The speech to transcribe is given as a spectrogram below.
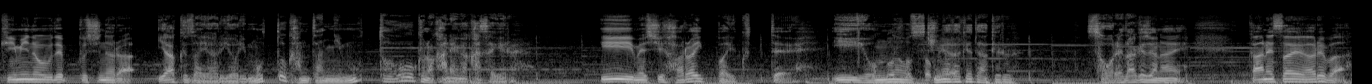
君の腕っぷしならヤクザやるよりもっと簡単にもっと多くの金が稼げる。いい飯腹いっぱい食っていい女を好きなだけ抱ける。それだけじゃない。金さえあれば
